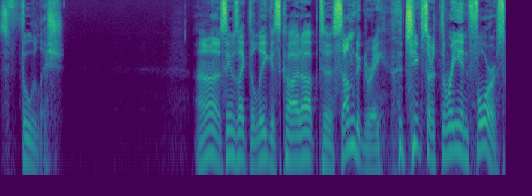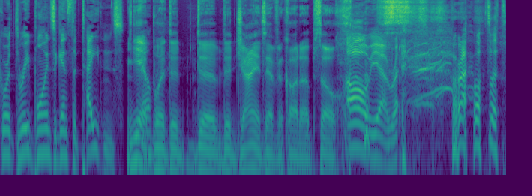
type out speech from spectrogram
is foolish. I don't know. It seems like the league is caught up to some degree. The Chiefs are three and four, scored three points against the Titans. Yeah, know? but the, the the Giants haven't caught up. So Oh yeah, right. right.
